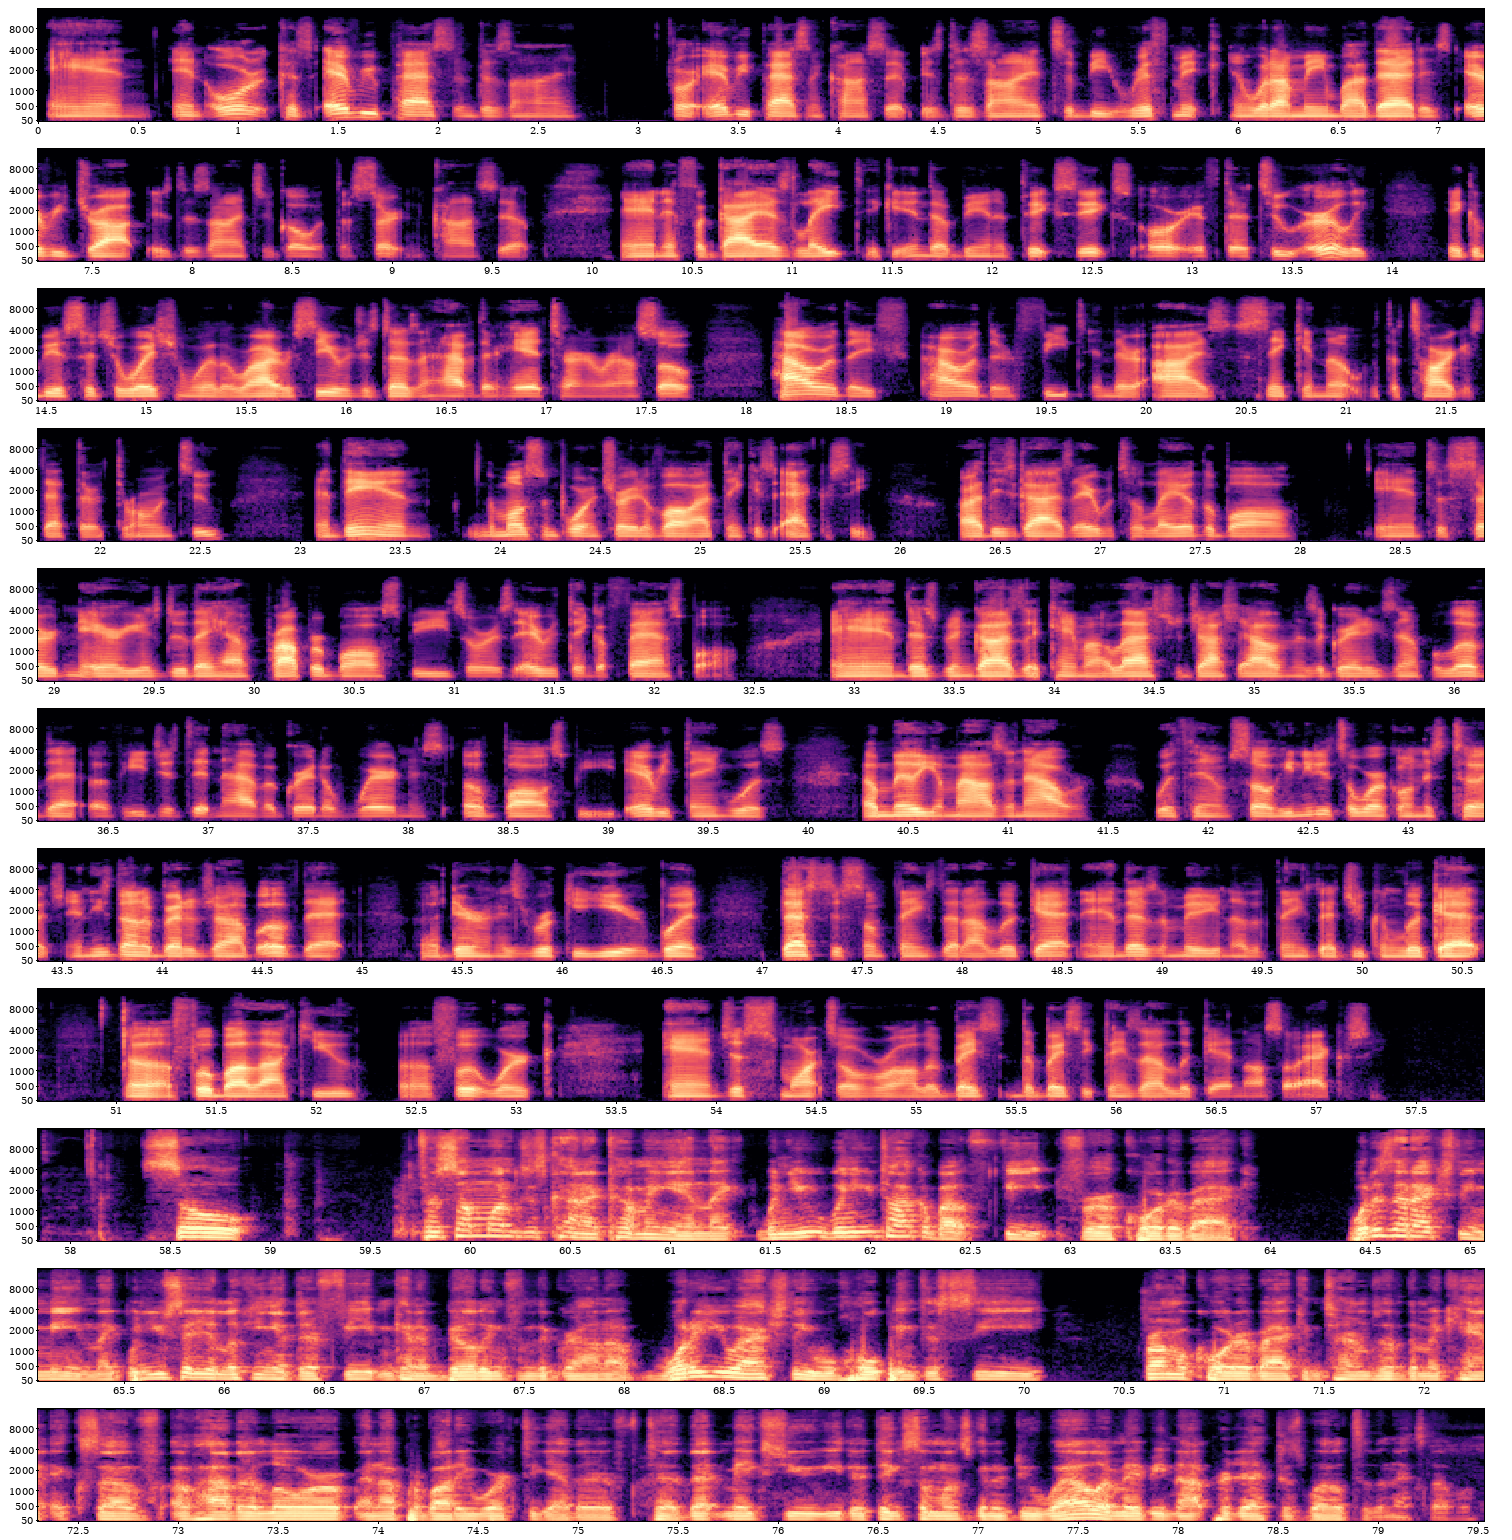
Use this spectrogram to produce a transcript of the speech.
And in order, because every passing design or every passing concept is designed to be rhythmic. And what I mean by that is every drop is designed to go with a certain concept. And if a guy is late, it could end up being a pick six, or if they're too early, it could be a situation where the wide receiver just doesn't have their head turned around. So how are they how are their feet and their eyes syncing up with the targets that they're throwing to? And then the most important trait of all, I think, is accuracy. Are these guys able to layer the ball into certain areas? Do they have proper ball speeds or is everything a fastball? And there's been guys that came out last year. Josh Allen is a great example of that. Of he just didn't have a great awareness of ball speed. Everything was a million miles an hour with him. So he needed to work on his touch, and he's done a better job of that uh, during his rookie year. But that's just some things that I look at, and there's a million other things that you can look at: uh, football IQ, uh, footwork, and just smarts overall. The basic the basic things I look at, and also accuracy. So for someone just kind of coming in, like when you when you talk about feet for a quarterback, what does that actually mean? Like when you say you're looking at their feet and kind of building from the ground up, what are you actually hoping to see from a quarterback in terms of the mechanics of of how their lower and upper body work together to, that makes you either think someone's going to do well or maybe not project as well to the next level?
